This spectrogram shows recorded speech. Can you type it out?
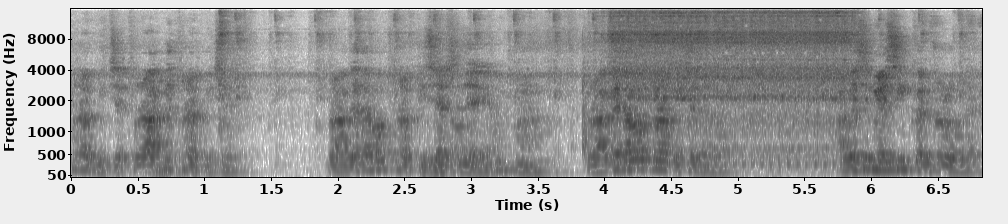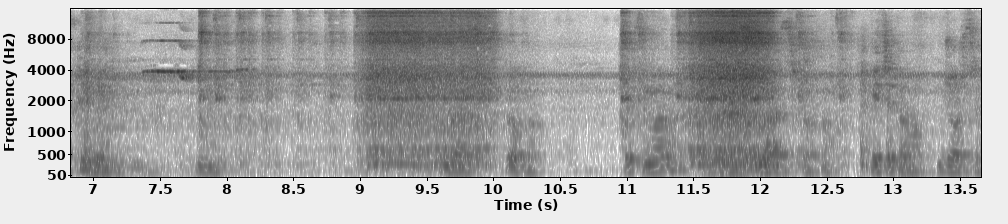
थोड़ा पीछे थोड़ा आगे थोड़ा पीछे थोड़ा आगे दबाओ थोड़ा पीछे से जाएगा? हाँ थोड़ा आगे दबाओ थोड़ा पीछे दबाओ अभी से मेसिंग कंट्रोल हो रहा है ठीक है हम्म। बस रोको किक मारो बस रोको पीछे दबाओ जोर से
